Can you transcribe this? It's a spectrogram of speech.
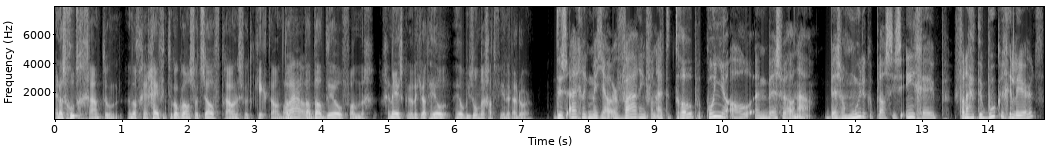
En dat is goed gegaan toen. En dat geeft je natuurlijk ook wel een soort zelfvertrouwen, een soort kick dan. Dat, wow. dat, dat deel van de geneeskunde, dat je dat heel, heel bijzonder gaat vinden daardoor. Dus eigenlijk met jouw ervaring vanuit de tropen kon je al een best wel, nou, best wel moeilijke plastische ingreep vanuit de boeken geleerd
